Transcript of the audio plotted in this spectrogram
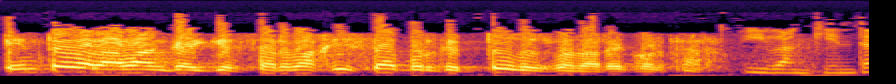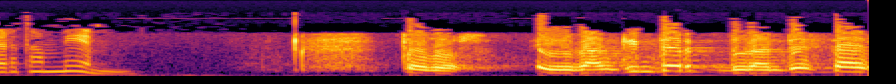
en toda la banca hay que estar bajista porque todos van a recortar. ¿Y Bankinter también? Todos. Eh, Bank Inter durante estas,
